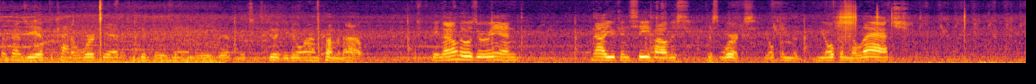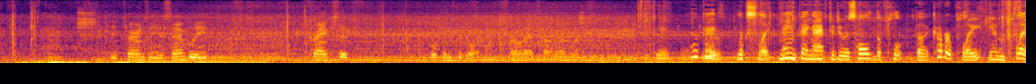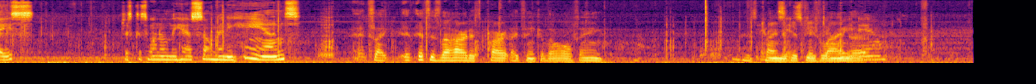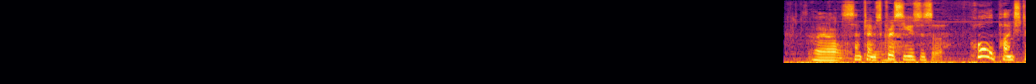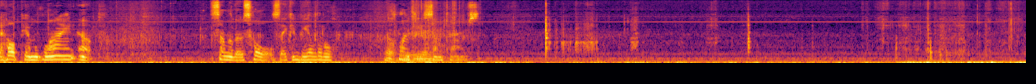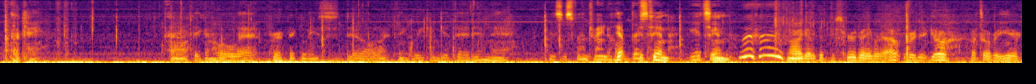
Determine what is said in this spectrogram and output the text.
sometimes you have to kind of work at it to get those in a little bit, which is good. You don't want them coming out. Okay, now those are in. Now you can see how this this works. You open the you open the latch. It turns the assembly, cranks it, opens the door. So that's how that works. Okay, looks like main thing I have to do is hold the the cover plate in place. Just because one only has so many hands. It's like it, this is the hardest part, I think, of the whole thing. Is trying to get these 50 lined up. down. Now, Sometimes uh, Chris uses a hole punch to help him line up some of those holes. They can be a little oh, clunky sometimes. Okay. I don't know if you can hold that perfectly still. I think we can get that in there. This is fun trying to hold Yep, this. it's in. It's it's in. in. Woohoo! Now I gotta get the screwdriver out. Where'd it go? What's over here.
